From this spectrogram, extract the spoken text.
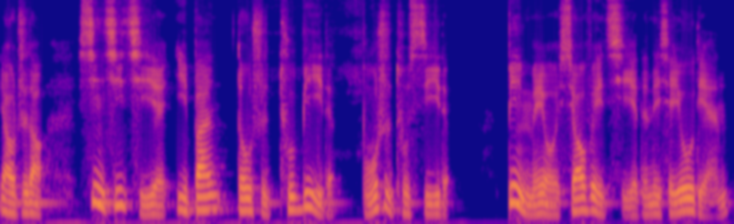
要知道，信息企业一般都是 to B 的，不是 to C 的，并没有消费企业的那些优点。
